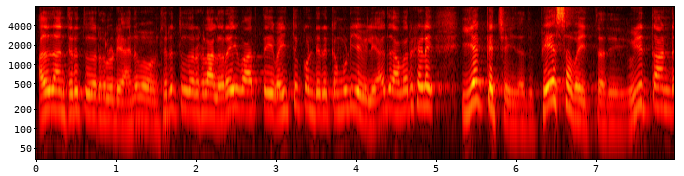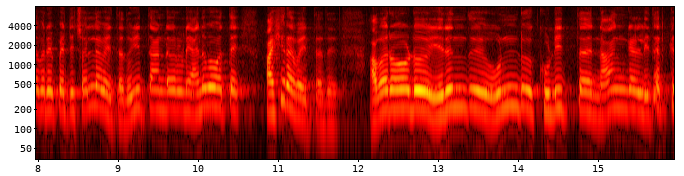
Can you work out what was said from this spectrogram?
அதுதான் திருத்துதர்களுடைய அனுபவம். திருத்துதர்களால் இறைவார்த்தையை வைத்து கொண்டிருக்க முடியவில்லை. அது அவர்களை இயக்கச் செய்தது பேச வைத்தது உயிர்த்தாண்டவரை பற்றி சொல்ல வைத்தது உயிர்த்தாண்டவர்களுடைய அனுபவத்தை பகிர வைத்தது. அவரோடு இருந்து உண்டு குடித்த நாங்கள் இதற்கு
